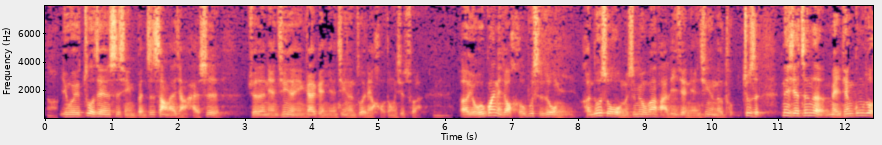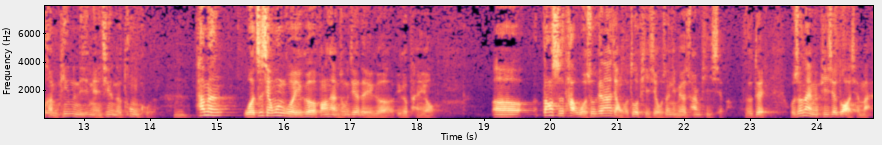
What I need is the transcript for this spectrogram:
啊因为做这件事情本质上来讲，还是觉得年轻人应该给年轻人做一点好东西出来。嗯，呃，有个观点叫“何不食肉糜”，很多时候我们是没有办法理解年轻人的痛，就是那些真的每天工作很拼的那些年轻人的痛苦的。嗯，他们，我之前问过一个房产中介的一个一个朋友，呃，当时他我说跟他讲我做皮鞋，我说你没有穿皮鞋吧？他说对，我说那你们皮鞋多少钱买的？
